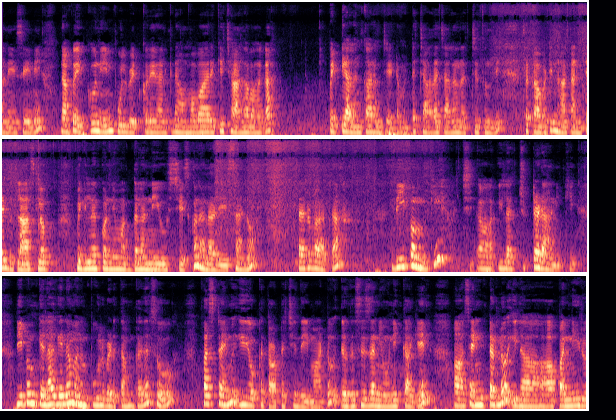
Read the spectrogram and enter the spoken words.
అనేసి నాకు ఎక్కువ నేను పూలు పెట్టుకునేదానికి నా అమ్మవారికి చాలా బాగా పెట్టి అలంకారం చేయటం అంటే చాలా చాలా నచ్చుతుంది. సో కాబట్టి నాకంటే లాస్ట్లో మిగిలిన కొన్ని మగ్గలన్నీ యూస్ చేసుకొని అలా చేశాను. తర్వాత దీపంకి ఇలా చుట్టడానికి. దీపంకి ఎలాగైనా మనం పూలు పెడతాం కదా. సో ఫస్ట్ టైం ఈ ఒక్క థాట్ వచ్చింది ఈ మాట. This is an unique again సెంటర్లో ఇలా పన్నీరు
